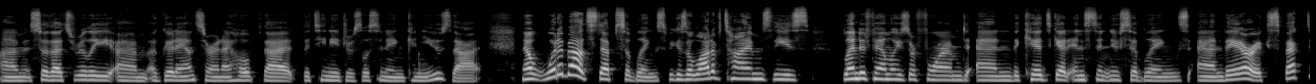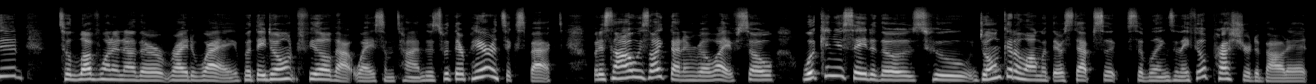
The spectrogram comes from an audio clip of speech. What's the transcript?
Um, so, that's really um, a good answer. And I hope that the teenagers listening can use that. Now, what about step siblings? Because a lot of times these blended families are formed and the kids get instant new siblings and they are expected to love one another right away but they don't feel that way sometimes. It's what their parents expect but it's not always like that in real life. So what can you say to those who don't get along with their step siblings and they feel pressured about it?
